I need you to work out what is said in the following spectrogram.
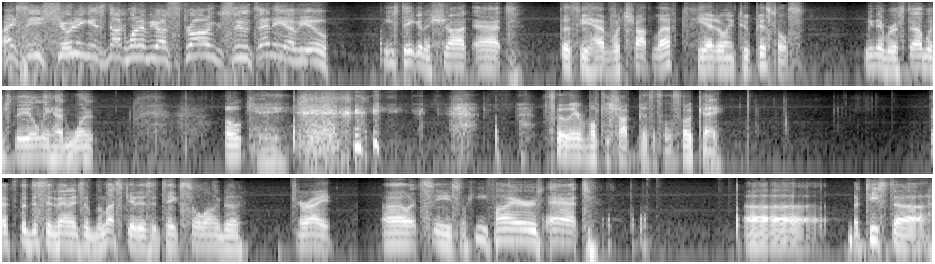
I see shooting is not one of your strong suits, any of you. He's taking a shot at. Does he have what shot left? He had only two pistols. We never established they only had one. Okay. so they're multi-shot pistols. Okay. That's the disadvantage of the musket is it takes so long to. Right. Uh, let's see. So he fires at uh, Batista,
